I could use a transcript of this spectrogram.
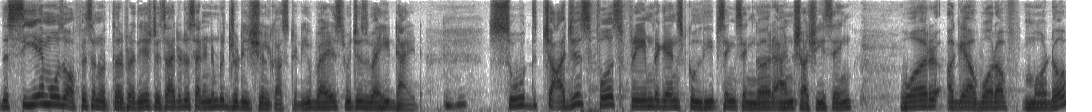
the CMO's office in Uttar Pradesh decided to send him to judicial custody, which is where he died. So the charges first framed against Kuldeep Singh Sengar and Shashi Singh were again were of murder,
